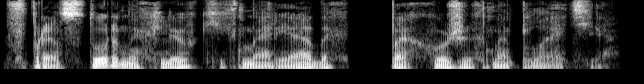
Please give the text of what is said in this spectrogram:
в просторных легких нарядах, похожих на платья.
